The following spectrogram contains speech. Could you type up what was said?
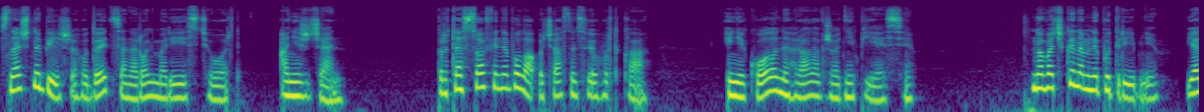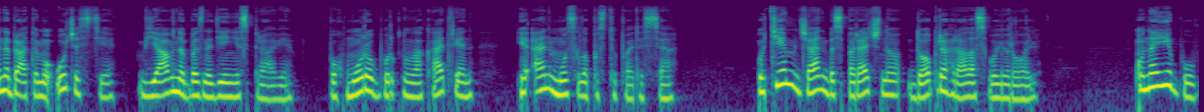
значно більше годиться на роль Марії Стюарт, аніж Джен. Проте Софі не була учасницею гуртка і ніколи не грала в жодній п'єсі. Новачки нам не потрібні. Я не братиму участі в явно безнадійній справі, похмуро буркнула Кетрін, і Ен мусила поступитися. Утім, Джен, безперечно, добре грала свою роль. У неї був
